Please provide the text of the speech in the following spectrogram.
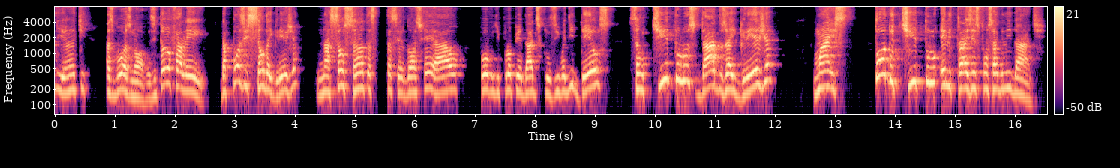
adiante as boas novas. Então eu falei da posição da igreja, nação santa, sacerdócio real, povo de propriedade exclusiva de Deus, são títulos dados à igreja, mas todo título ele traz responsabilidade.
